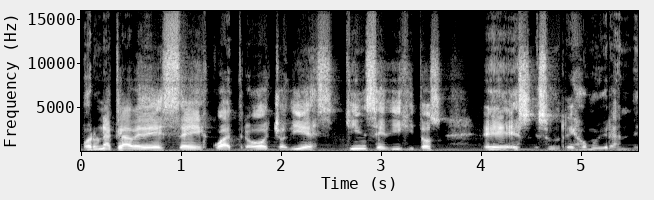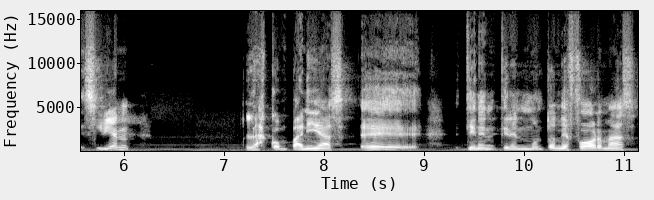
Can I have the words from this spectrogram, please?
por una clave de 6, 4, 8, 10, 15 dígitos, eh, es, un riesgo muy grande. Si bien las compañías eh, tienen, tienen un montón de formas,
